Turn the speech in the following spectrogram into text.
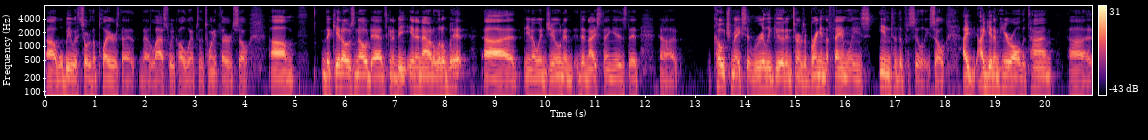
uh, we'll be with sort of the players that, that last week all the way up to the 23rd. So um, the kiddos know Dad's going to be in and out a little bit, uh, you know, in June. And the nice thing is that uh, coach makes it really good in terms of bringing the families into the facility. So I, I get them here all the time. Uh,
